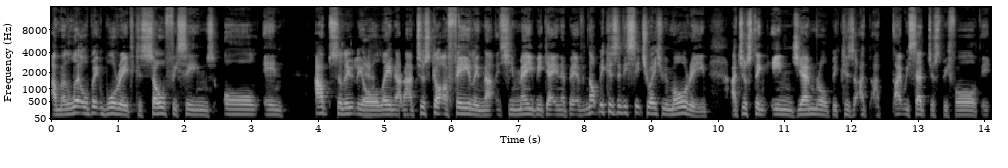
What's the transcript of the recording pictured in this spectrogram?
I'm a little bit worried because Sophie seems all in, absolutely yeah. all in. And I've just got a feeling that she may be getting a bit of, not because of this situation with Maureen, I just think in general, because I, I, like we said just before, it,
